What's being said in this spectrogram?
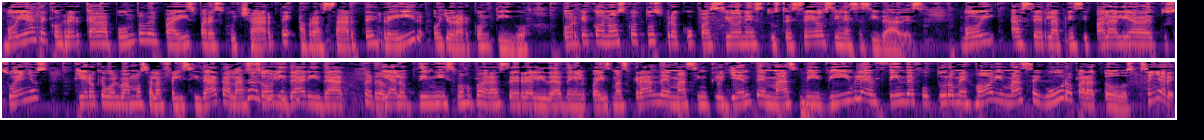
voy a recorrer cada punto del país para escucharte, abrazarte, reír o llorar contigo, porque conozco tus preocupaciones, tus deseos y necesidades. Voy a ser la principal aliada de tus sueños. Quiero que volvamos a la felicidad, a la solidaridad y al optimismo para hacer realidad en el país más grande, más incluyente, más vivible, en fin, de futuro mejor y más seguro para todos. Señores,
